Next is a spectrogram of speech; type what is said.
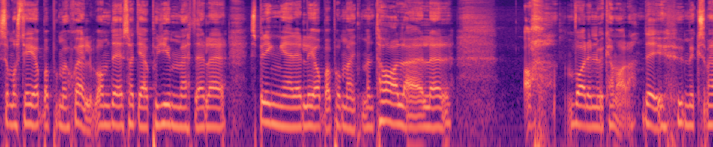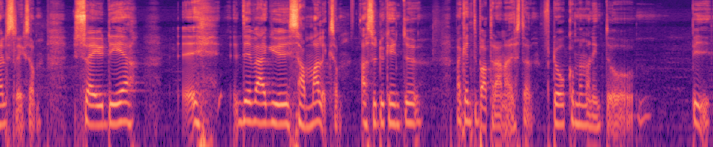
så måste jag jobba på mig själv. Om det är så att jag är på gymmet eller springer eller jobbar på mitt mentala eller oh, vad det nu kan vara. Det är ju hur mycket som helst liksom. Så är ju det, eh, det väger ju samma liksom. Alltså du kan inte, man kan inte bara träna hästen för då kommer man inte att bli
